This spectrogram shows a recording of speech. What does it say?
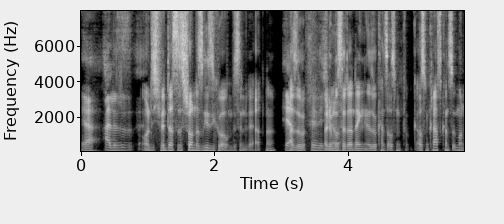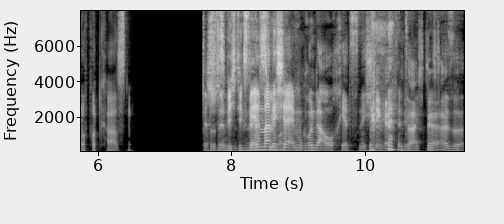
Ja, alles. Und ich finde, das ist schon das Risiko auch ein bisschen wert, ne? Ja, also, weil du musst auch. ja dann denken, also kannst aus dem, aus dem Knast kannst du immer noch podcasten. Das, Also das. Wichtigste Mehr mache ich ja noch. im Grunde auch jetzt nicht den ganzen Tag. Ne? Also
